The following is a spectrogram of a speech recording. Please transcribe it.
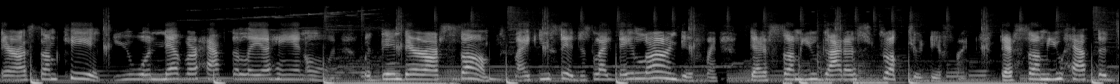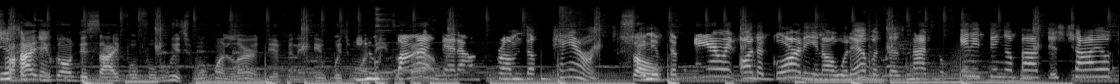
there are some kids you will never have to lay a hand on but then there are some like you said just like they learn different there's some you gotta structure different. There's some you have to discipline. so how are you gonna decipher for which one learn different and which one you needs find that out from the parent. So and if the parent or the guardian or whatever whoever does not know anything about this child,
